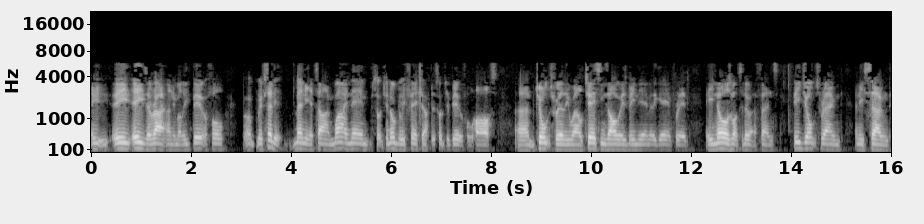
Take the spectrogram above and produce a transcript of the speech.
he, he he's a right animal. He's beautiful. We've said it many a time. Why name such an ugly fish after such a beautiful horse? Um, jumps really well. Chasing's always been the aim of the game for him. He knows what to do at a fence. If he jumps round and he's sound,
